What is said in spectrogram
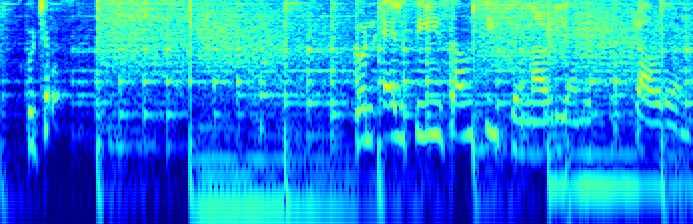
¿Escuchas? Con LCD Sound System habrían estos cabrones.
